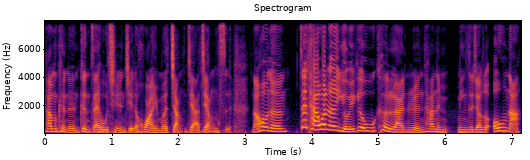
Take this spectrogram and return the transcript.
他们可能更在乎情人节的花有没有涨价这样子。然后呢，在台湾呢有一个乌克兰人，他的名字叫做欧娜，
